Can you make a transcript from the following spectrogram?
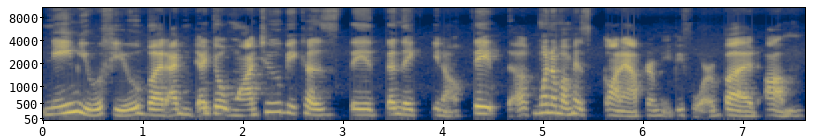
name you a few, but I'm, I do not want to because they then they you know they uh, one of them has gone after me before, but um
